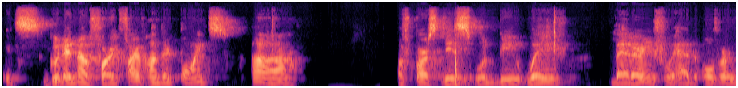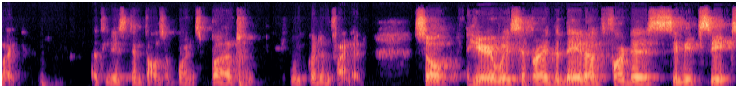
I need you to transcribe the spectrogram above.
it's good enough for 500 points. Uh, of course this would be way better if we had over like at least 10,000 points but we couldn't find it so here we separate the data for the CMIP6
